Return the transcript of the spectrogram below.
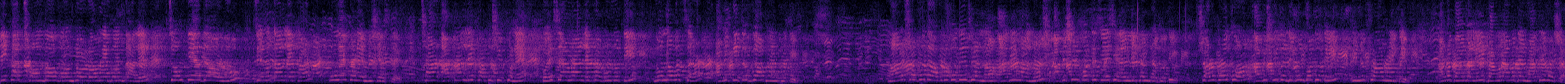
লেখার ছন্দ, গন্ধ, রং এবং তালের চমকে দেওয়া রূপ যেন তার লেখার কোনায় কোনায় মিশে আছে স্যার, আপনার লেখা প্রশিক্ষণে হয়েছে আমার লেখার উন্নতি। ধন্যবাদ স্যার, আমি কৃতজ্ঞ আপনার প্রতি। মানব সভ্যতা অগ্রগতির জন্য আদি মানুষ আবিষ্কার করতে চেয়েছিলেন লিখন পদ্ধতি। সর্বপ্রথম আবিষ্কৃত লিখন পদ্ধতি ইউনিফর্ম রীতি আমরা বাঙালি, বাংলা আমাদের মাতৃভাষা।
